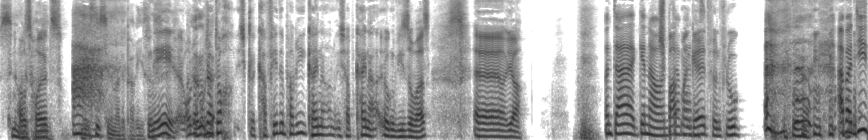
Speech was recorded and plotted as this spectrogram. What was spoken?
Cinema aus. Holz. Nee, ah, ist nicht Cinema de Paris. Nee, oder, oder doch, ich Café de Paris, keine Ahnung, ich habe keine Ahnung, irgendwie sowas. Äh, ja, und da, genau. da spart war man. Geld für einen Flug. Aber die,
